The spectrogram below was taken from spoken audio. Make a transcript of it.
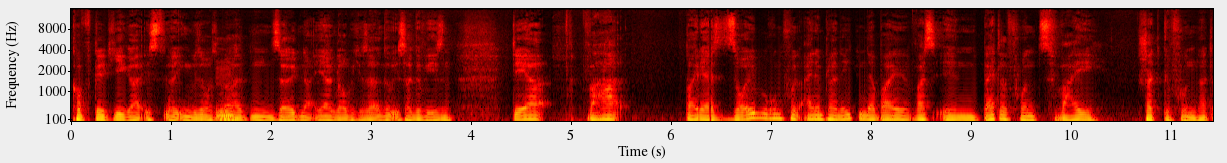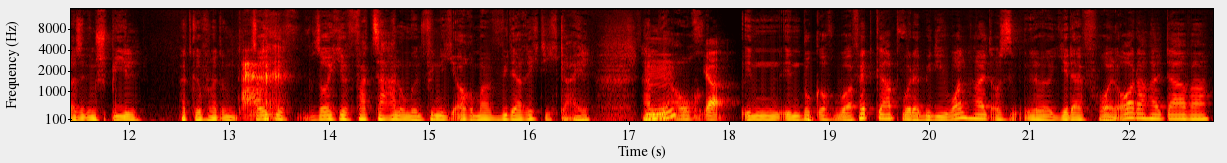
Kopfgeldjäger ist, oder irgendwie sowas, mhm. oder halt ein Söldner eher, glaube ich, ist er, ist er gewesen. Der war bei der Säuberung von einem Planeten dabei, was in Battlefront 2 stattgefunden hat, also im Spiel stattgefunden hat. Und solche, solche Verzahnungen finde ich auch immer wieder richtig geil. Haben mhm, wir auch ja. in, in Book of Boba Fett gehabt, wo der BD-1 halt aus äh, jeder Fallen Order halt da war.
